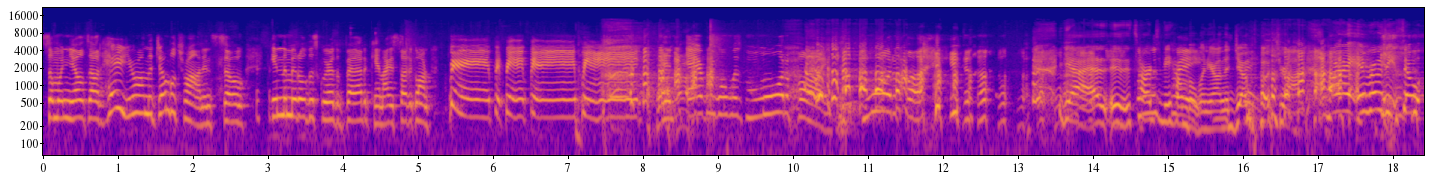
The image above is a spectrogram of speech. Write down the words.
someone yells out, "Hey, you're on the jumbotron!" And so, in the middle of the square of the Vatican, I started going, beep, beep, beep, beep, beep, and everyone was mortified, mortified. You know? Yeah, it's hard it to be great. humble when you're on the jumbotron. All right, and Rosie, so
